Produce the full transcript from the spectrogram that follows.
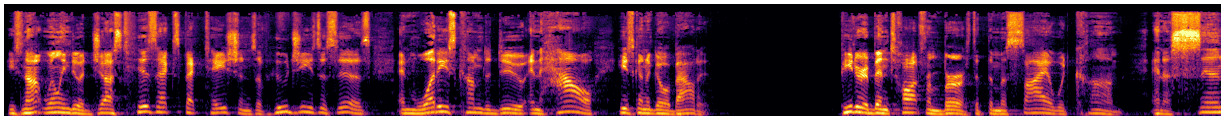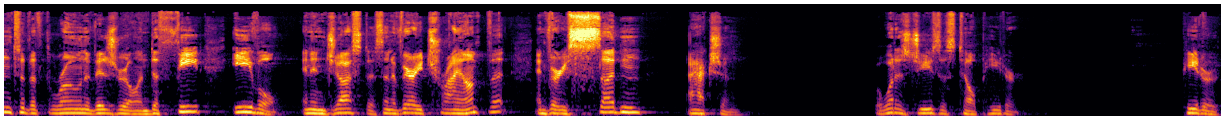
He's not willing to adjust his expectations of who Jesus is and what he's come to do and how he's going to go about it. Peter had been taught from birth that the Messiah would come and ascend to the throne of Israel and defeat evil and injustice in a very triumphant and very sudden action. But what does Jesus tell Peter? Peter,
